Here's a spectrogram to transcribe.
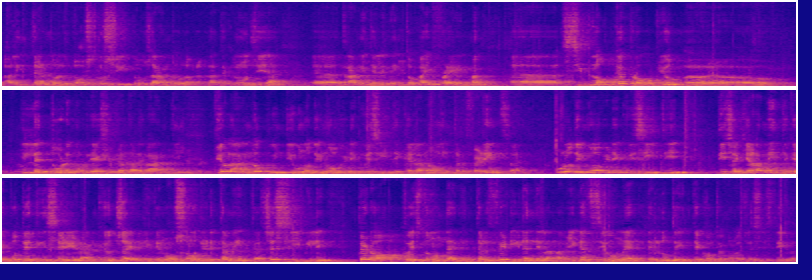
all'interno del vostro sito usando la, la tecnologia eh, tramite elemento iframe, eh, si blocca proprio, eh, il lettore non riesce più ad andare avanti, violando quindi uno dei nuovi requisiti che è la non interferenza. Uno dei nuovi requisiti dice chiaramente che potete inserire anche oggetti che non sono direttamente accessibili, però questo non deve interferire nella navigazione dell'utente con tecnologia assistiva.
